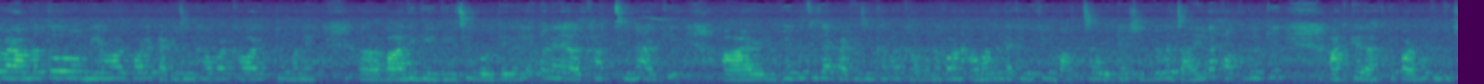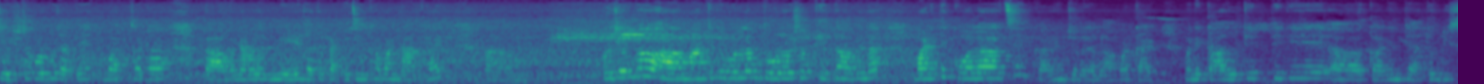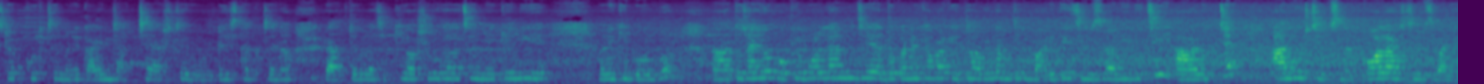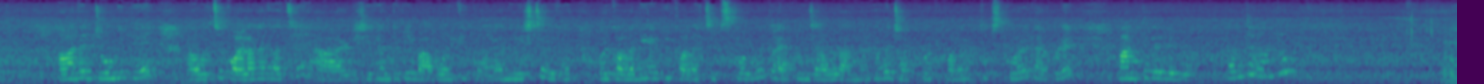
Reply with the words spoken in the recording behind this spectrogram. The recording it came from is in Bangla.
এবার আমরা তো মেয়ে হওয়ার পরে প্যাকেজিং খাবার খাওয়া একটু মানে বাদই দিয়ে দিয়েছি বলতে গেলে। মানে খাচ্ছি না আর কি। আর ভেবেছি যে আর প্যাকেজিং খাবার খাব না, কারণ আমাদের দেখা দেখি বাচ্চা ওইটাই শিখবে। এবার জানি না কতদূর কি আটকে রাখতে পারব, কিন্তু চেষ্টা করব যাতে বাচ্চাটা মানে আমাদের মেয়ে যাতে প্যাকেজিং খাবার না খায়। ওই জন্য মানটিকে বললাম, তোর খেতে হবে না। বাড়িতে কলা আছে কারেন্ট চলে গেল। আবার কারেন্ট মানে কালকের থেকে কারেন্টে এত ডিস্টার্ব করছে মানে কারেন্ট যাচ্ছে, আসছে ভোল্টেজ থাকছে না, রাত্রেবেলা যে কী অসুবিধা আছে মেয়েকে নিয়ে মানে কি বলব? তো যাই হোক, ওকে বললাম যে দোকানের খাবার খেতে হবে না, আমি তোকে বাড়িতেই চিপস বানিয়ে দিচ্ছি, আর হচ্ছে আলুর চিপস না, কলার চিপস বানিয়ে দেবো। আমাদের জমিতে হচ্ছে কলা গাছ আছে আর সেখান থেকে বাবু আর কি কলা নিয়ে এসছে। ওইখান ওই কলা দিয়ে আর কি কলার চিপস করব। তো এখন যাব রান্নাঘরে ঝটপট কলার চিপস করে তারপরে মানতে দেবো। হবে তো মান্তু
